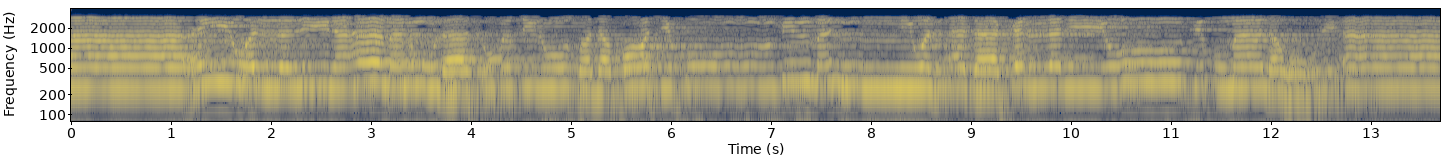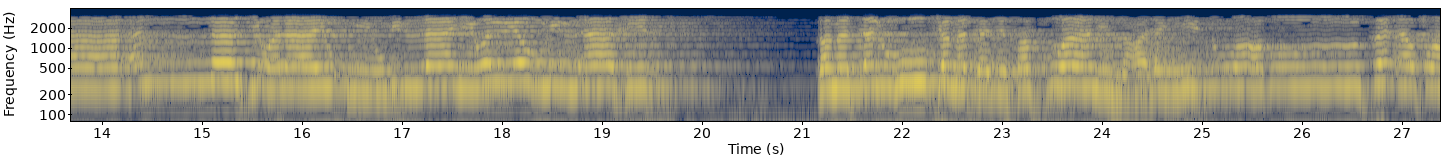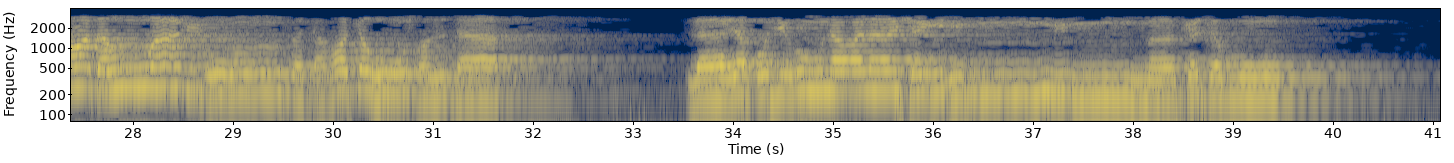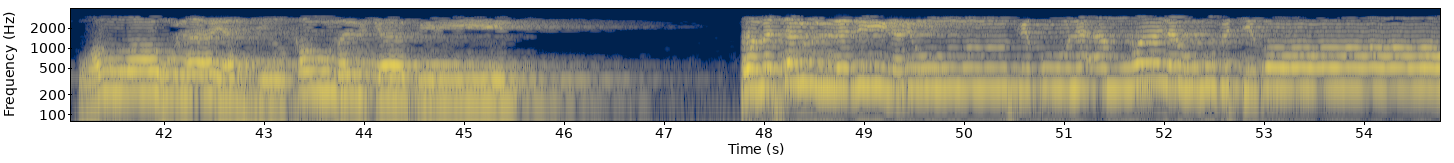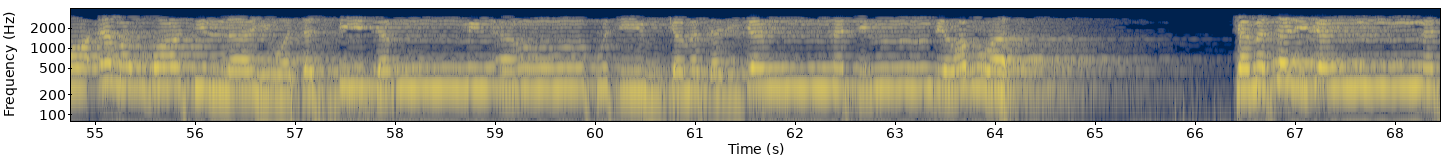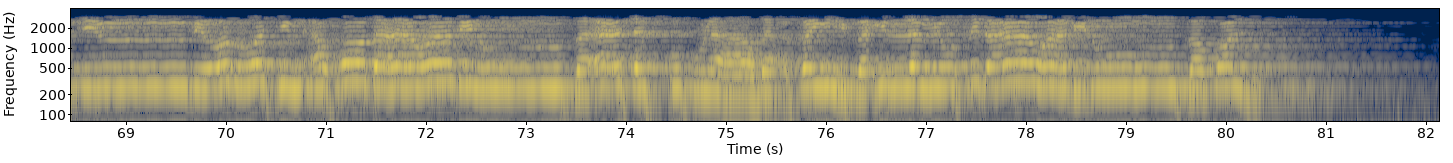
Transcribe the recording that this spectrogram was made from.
ولا تبطلوا صدقاتكم بالمن والأذى كالذي ينفق ما له رئاء الناس ولا يؤمن بالله واليوم الآخر فمثله كمثل صفوان عليه تراب فأصابه وابل فتركه صلدا لا يقدرون على شيء مما كتبوا والله لا يهدي القوم الكافرين. ومثل الذين ينفقون أموالهم ابتغاء على مرضات الله وتثبيتا من أنفسهم كمثل جنة بربوة كمثل جنة بربوة أصابها وابل فآتت أكلها ضعفين فإن لم يصبها وابل فطل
